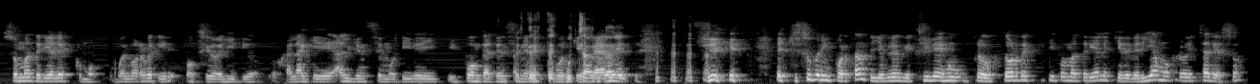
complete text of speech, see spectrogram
son materiales como, vuelvo a repetir, óxido de litio. Ojalá que alguien se motive y, ponga atención en esto porque realmente sí, es que es súper importante. Yo creo que Chile es un productor de este tipo de materiales que deberíamos aprovechar eso.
